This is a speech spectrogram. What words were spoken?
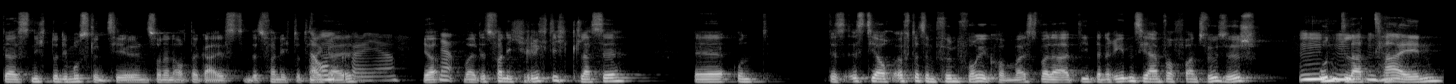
dass nicht nur die Muskeln zählen, sondern auch der Geist. Und das fand ich total Onkel, geil. ja. Ja, Ja. weil das fand ich richtig klasse. Äh, und das ist ja auch öfters im Film vorgekommen, weißt weil er, die, dann reden sie einfach Französisch Mhm, und mhm. Latein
